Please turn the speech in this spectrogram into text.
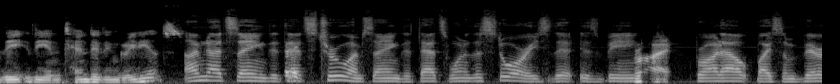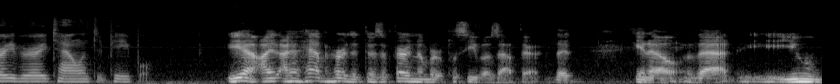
the the intended ingredients. I'm not saying that that's true. I'm saying that that's one of the stories that is being right. brought out by some very very talented people. Yeah, I, I have heard that there's a fair number of placebos out there that you know that you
